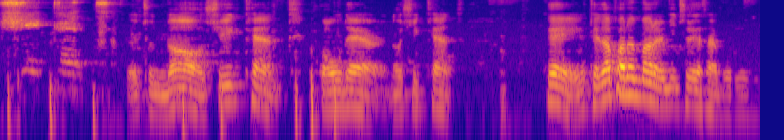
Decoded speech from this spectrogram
she can't. 그렇죠. No, she can't go there. No, she can't. 오케이. 대답하는 말을 민철이가 잘 모르는데요.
